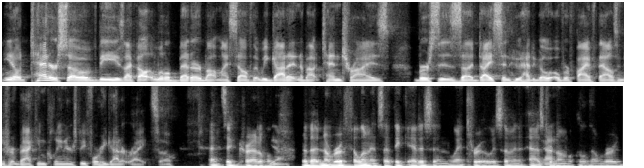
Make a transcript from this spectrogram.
you know 10 or so of these i felt a little better about myself that we got it in about 10 tries versus uh, dyson who had to go over 5000 different vacuum cleaners before he got it right so that's incredible. Yeah. For the number of filaments I think Edison went through is an astronomical yeah. number. It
